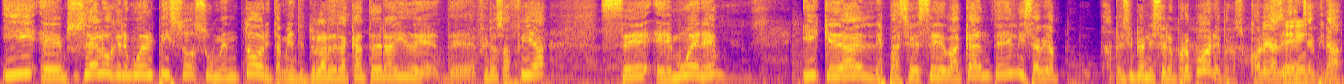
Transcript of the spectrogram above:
Y eh, sucede algo que le mueve el piso. Su mentor y también titular de la cátedra ahí de, de filosofía se eh, muere y queda el espacio ese vacante. Él ni se había, al principio ni se lo propone, pero sus colegas le dicen, che, mirá,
